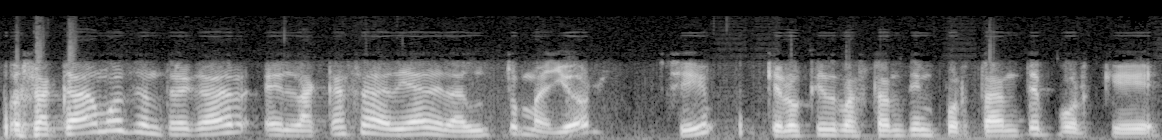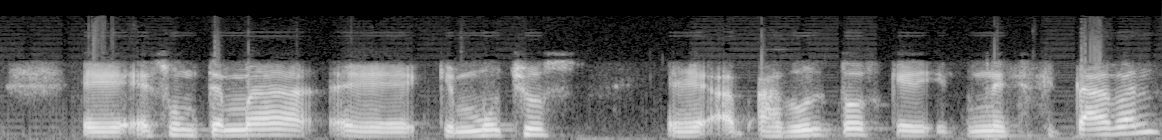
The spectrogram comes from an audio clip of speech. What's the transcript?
Pues acabamos de entregar en la casa de día del adulto mayor, sí, creo que es bastante importante porque eh, es un tema eh, que muchos eh, adultos que necesitaban,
